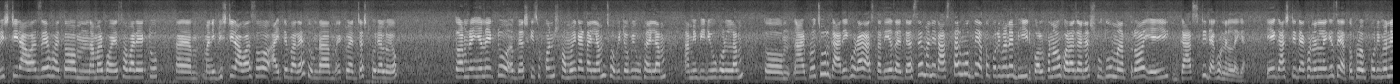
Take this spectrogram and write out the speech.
বৃষ্টির আওয়াজে হয়তো আমার ভয়েস সবারে একটু মানে বৃষ্টির আওয়াজও আইতে পারে, তোমরা একটু অ্যাডজাস্ট করে লইও। তো আমরা এখানে একটু, বেশ কিছুক্ষণ সময় কাটাইলাম ছবি টবি উঠাইলাম, আমি ভিডিও করলাম। তো, আর প্রচুর গাড়ি ঘোড়া রাস্তা দিয়ে যাইতে আছে। মানে রাস্তার মধ্যে এত পরিমাণে ভিড়, কল্পনাও করা যায় না। শুধুমাত্র এই গাছটি দেখানোর লাগে। এই গাছটি দেখানোর লাগে যে এত পরিমাণে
